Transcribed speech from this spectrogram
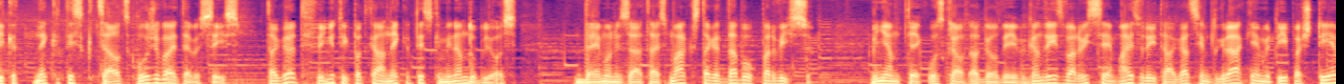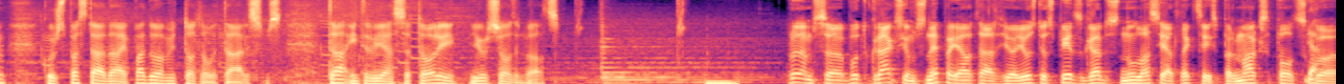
tika nekritiski celts gluži vai debesīs. Tagad viņu tikpat kā nekritiski minam dubļos. Demonizētais Marks tagad dabū par visu Viņam tiek uzkrauta atbildība gandrīz par visiem aizvadītā gadsimta grēkiem, ir īpaši tiem, kurus pastādāja padomju totalitārisms. Tā intervijā Satorī Juris Rozenvalds. Protams, būtu grēks jums nepajautāt, jo jūs 25 gadus nu, lasījāt lekcijas par Marksa politisko Jā.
